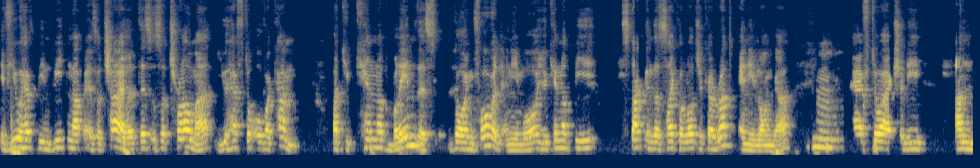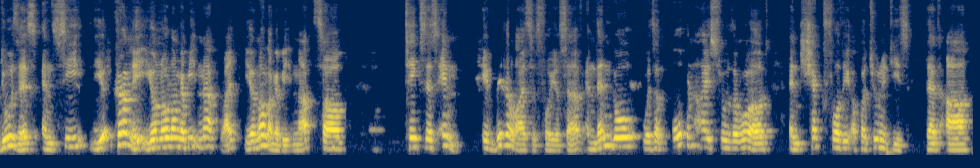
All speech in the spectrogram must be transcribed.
if you have been beaten up as a child, this is a trauma you have to overcome. But you cannot blame this going forward anymore. You cannot be stuck in the psychological rut any longer. Mm-hmm. You have to actually undo this and see you currently you're no longer beaten up right? You're no longer beaten up. So take this in. It visualizes for yourself and then go with an open eyes through the world and check for the opportunities that are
